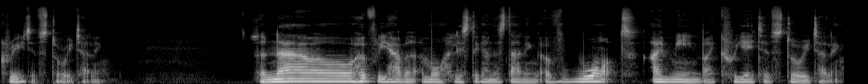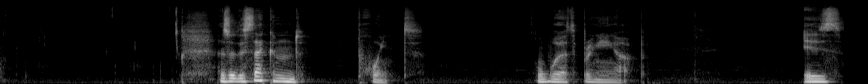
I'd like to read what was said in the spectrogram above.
creative storytelling. So now, hopefully, you have a, a more holistic understanding of what I mean by creative storytelling. And so, the second point worth bringing up is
